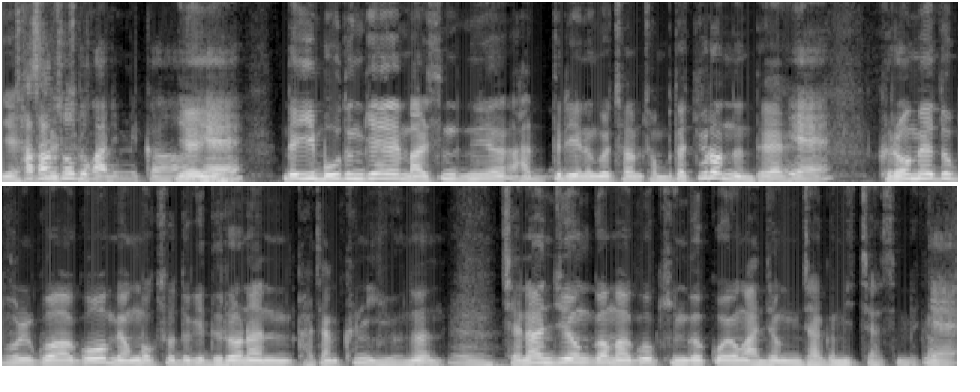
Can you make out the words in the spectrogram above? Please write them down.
예, 자산 소득 그렇죠. 아닙니까? 예, 예. 근데 이 모든 게 말씀드리는 것처럼 전부 다 줄었는데 예. 그럼에도 불구하고 명목 소득이 늘어난 가장 큰 이유는 음. 재난지원금하고 긴급고용 안정자금 있지 않습니까? 예.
